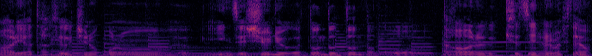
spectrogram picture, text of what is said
マリア竹内のこの印税収入がどんどんどんどんこう高まる季節になりましたよ。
